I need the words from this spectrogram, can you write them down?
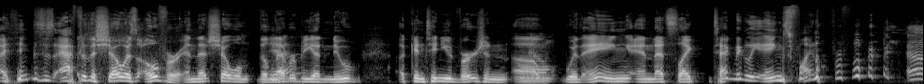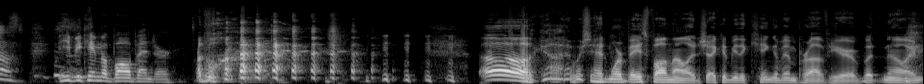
I think this is after the show is over, and that show will there'll Yeah. never be a new a continued version um, No. with Aang, and that's like technically Aang's final performance. Oh, he became a ball bender. Oh God, I wish I had more baseball knowledge. I could be the king of improv here, but no, I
